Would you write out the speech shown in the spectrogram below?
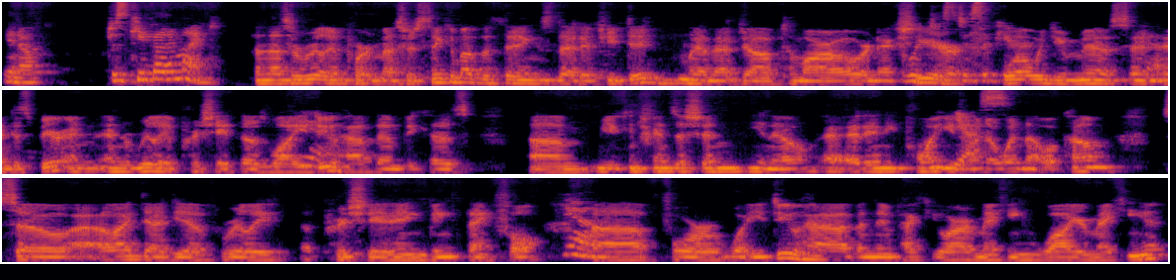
you know, just keep that in mind. And that's a really important message. Think about the things that if you did land that job tomorrow or next Would year, what would you miss and, Yeah. and despair and, and really appreciate those while you do have them because um, you can transition, you know, at, at any point. You Yes. don't know when that will come. So I, I like the idea of really appreciating, being thankful Yeah. uh, for what you do have and the impact you are making while you're making it,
